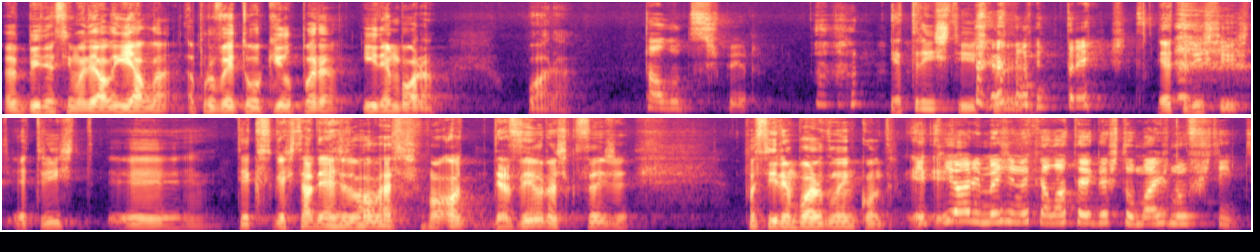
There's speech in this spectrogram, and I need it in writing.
a bebida em cima dela e ela aproveitou aquilo para ir embora. Ora, Tal o desespero. é triste isto, não é? Muito triste. É triste isto. É triste eh, ter que se gastar 10 dólares ou 10 euros, que seja, para se ir embora do encontro. E É- pior, imagina que ela até gastou mais no vestido.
